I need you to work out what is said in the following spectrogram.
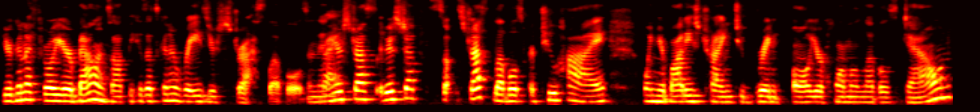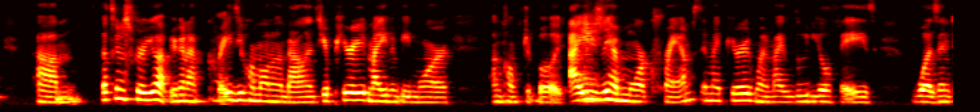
you're going to throw your balance off because that's going to raise your stress levels and then right. your stress if your stress stress levels are too high when your body's trying to bring all your hormone levels down um, that's going to screw you up you're going to have crazy right. hormonal imbalance your period might even be more uncomfortable i right. usually have more cramps in my period when my luteal phase wasn't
